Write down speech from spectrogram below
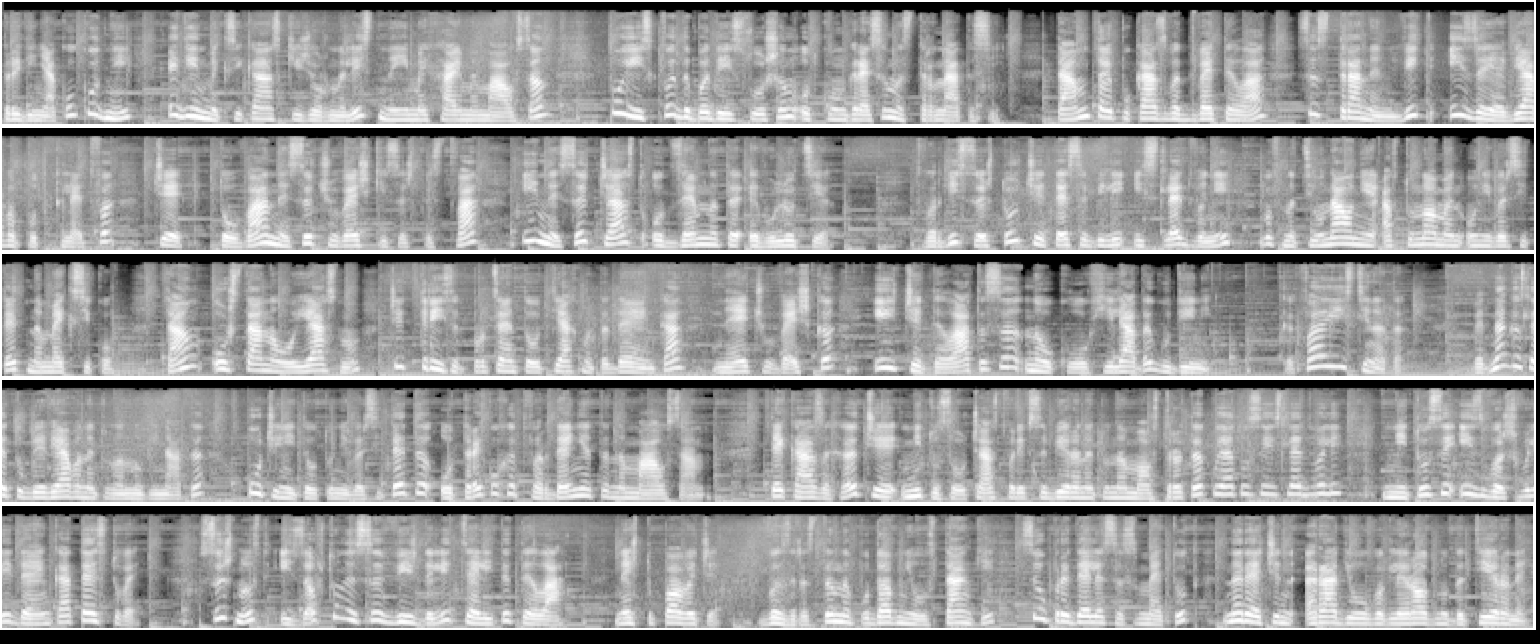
Преди няколко дни един мексикански журналист на име Хайме Малсан поисква да бъде изслушан от Конгреса на страната си. Там той показва две тела с странен вид и заявява под клетва, че това не са човешки същества и не са част от земната еволюция. Твърди също, че те са били изследвани в Националния автономен университет на Мексико. Там уж станало ясно, че 30% от тяхната ДНК не е човешка и че телата са на около 1000 години. Каква е истината? Веднага след обявяването на новината, учените от университета отрекоха твърденията на Маосан. Те казаха, че нито са участвали в събирането на мострата, която са изследвали, нито са извършвали ДНК тестове. Всъщност, изобщо не са виждали целите тела. Нещо повече, възрастта на подобни останки се определя с метод, наречен радиовъглеродно датиране.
